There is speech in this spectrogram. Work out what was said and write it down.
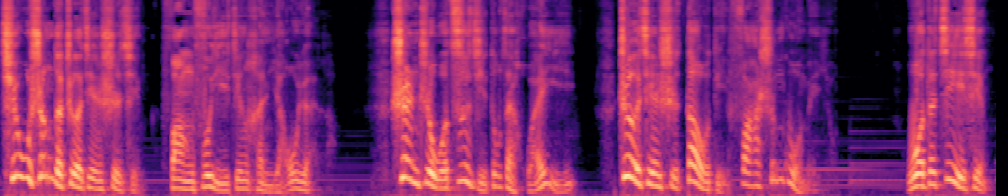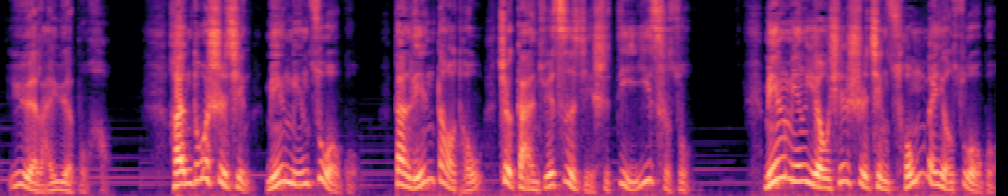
秋生的这件事情仿佛已经很遥远了，甚至我自己都在怀疑这件事到底发生过没有。我的记性越来越不好，很多事情明明做过，但临到头却感觉自己是第一次做。明明有些事情从没有做过，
